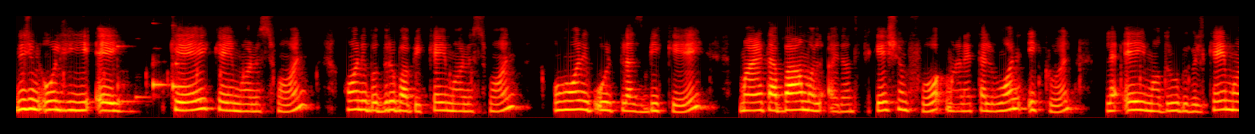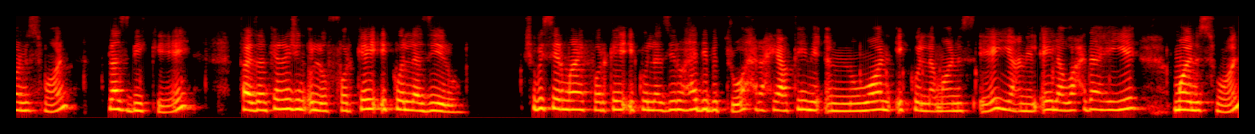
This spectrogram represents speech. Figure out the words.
نيجي نقول هي a k k minus 1 هون بضربها ب k minus 1 وهون بقول plus bk معناتها بعمل identification فوق. معناتها ال 1 equal. ل a مضروبة بال k minus 1 plus bk فإذا فينا نيجي نقول له 4k equal ل 0 شو بيصير معي 4k equal ل 0 هذه بتروح رح يعطيني إنه 1 equal ل minus a يعني ال a لوحدها هي minus 1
